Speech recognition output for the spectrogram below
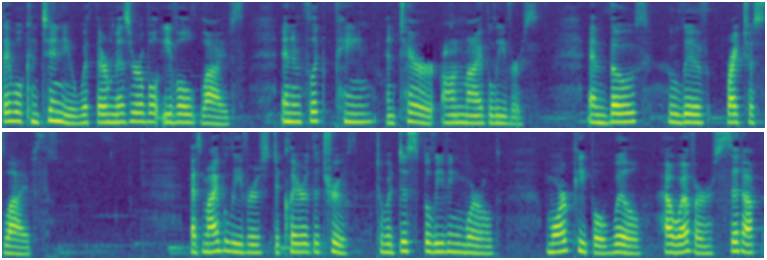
they will continue with their miserable, evil lives and inflict pain and terror on my believers and those who live righteous lives. As my believers declare the truth to a disbelieving world, more people will, however, sit up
